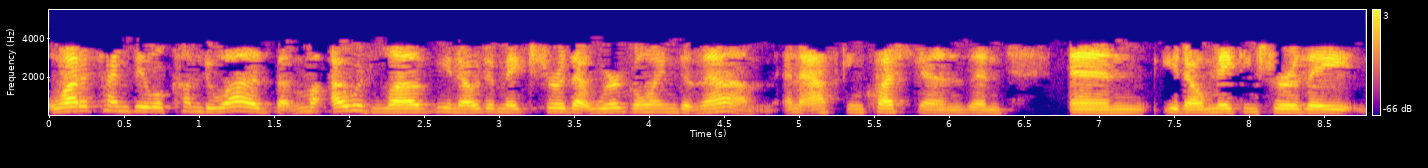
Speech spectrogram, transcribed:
a lot of times they will come to us, but I would love, you know, to make sure that we're going to them and asking questions and, and, you know, making sure they,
